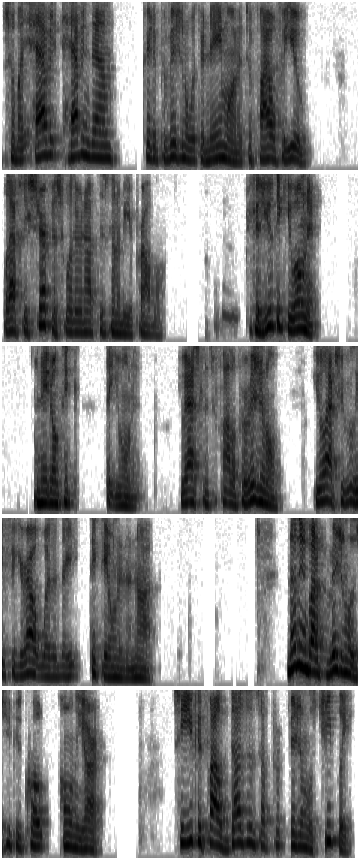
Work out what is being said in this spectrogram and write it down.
So by having, having them create a provisional with their name on it to file for you will actually surface whether or not there's going to be a problem because you think you own it and they don't think that you own it. You ask them to file a provisional, you'll actually really figure out whether they think they own it or not. Another thing about a provisional is you could quote own the art. See, you could file dozens of provisionals cheaply.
